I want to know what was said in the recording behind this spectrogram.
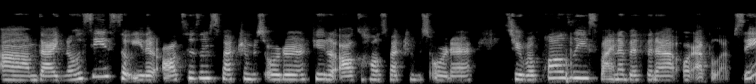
um, diagnoses. So either autism spectrum disorder, fetal alcohol spectrum disorder, cerebral palsy, spina bifida, or epilepsy.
